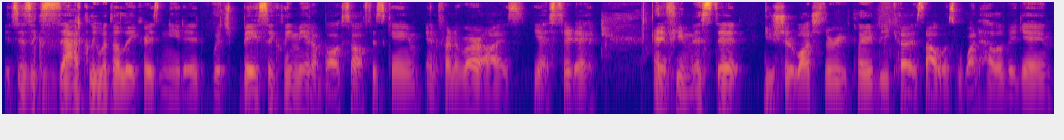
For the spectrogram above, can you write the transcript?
Is exactly what the Lakers needed, which basically made a box office game in front of our eyes yesterday. And if you missed it, you should watch the replay because that was one hell of a game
